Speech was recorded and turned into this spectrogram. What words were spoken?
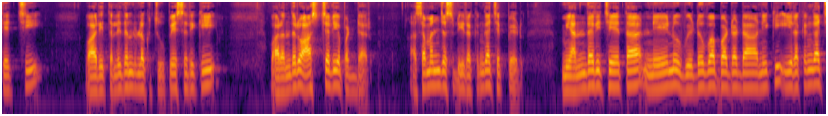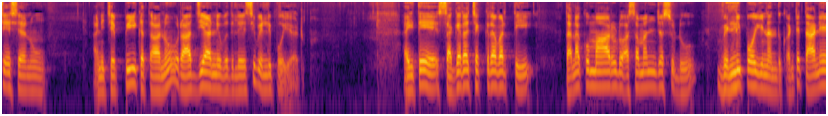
తెచ్చి వారి తల్లిదండ్రులకు చూపేసరికి వారందరూ ఆశ్చర్యపడ్డారు. అసమంజసుడు ఈ రకంగా చెప్పాడు మీ అందరి చేత నేను విడువబడడానికి ఈ రకంగా చేశాను అని చెప్పి ఇక తాను రాజ్యాన్ని వదిలేసి వెళ్ళిపోయాడు. అయితే సగర చక్రవర్తి తన కుమారుడు అసమంజసుడు వెళ్ళిపోయినందుకు అంటే తానే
